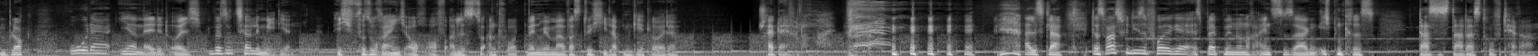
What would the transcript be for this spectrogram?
im Blog oder ihr meldet euch über soziale Medien. Ich versuche eigentlich auch auf alles zu antworten, wenn mir mal was durch die Lappen geht, Leute. Schreibt einfach nochmal. Alles klar. Das war's für diese Folge. Es bleibt mir nur noch eins zu sagen. Ich bin Chris. Das ist Stardust ruft Terra.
